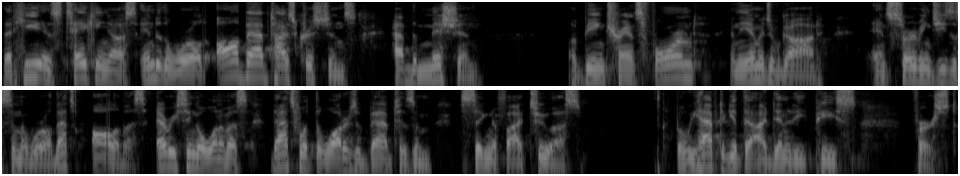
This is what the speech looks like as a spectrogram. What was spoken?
that He is taking us into the world. All baptized Christians have the mission of being transformed in the image of God and serving Jesus in the world. That's all of us, every single one of us. That's what the waters of baptism signify to us. But we have to get the identity piece first.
